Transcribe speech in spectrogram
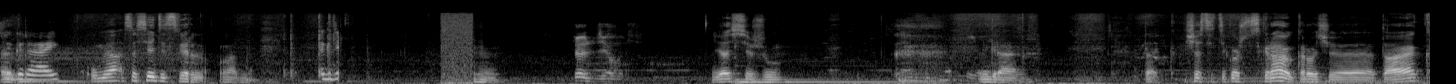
Это- Сыграй. У меня соседи сверлят. Ладно. Что делать? Я сижу. Играю. Так, сейчас я тебе кое-что сыграю. Короче, так.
